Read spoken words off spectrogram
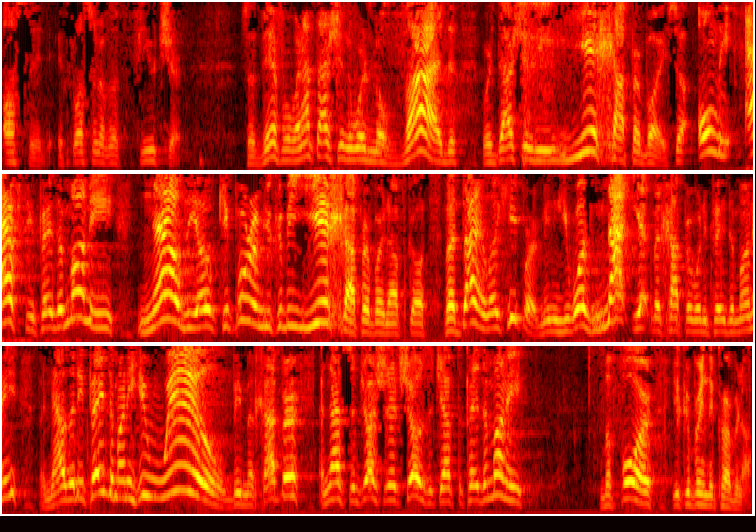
osid. It's lashon of the future. So therefore, we're not dashing the word milvad, we're dashing the yichaper boy. So only after you pay the money, now the El Kippurim, you could be yichaper boy nafka, v'dayin like keeper. Meaning he was not yet mechaper when he paid the money, but now that he paid the money, he will be mechaper, and that's the drasha that shows that you have to pay the money before you could bring the korban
